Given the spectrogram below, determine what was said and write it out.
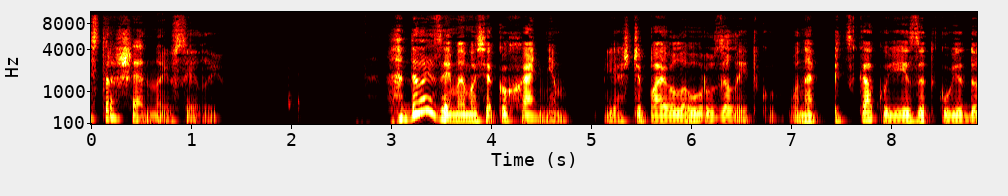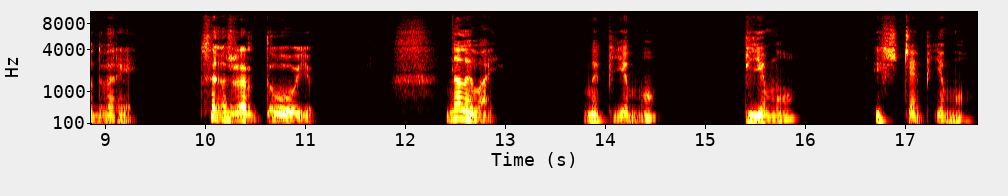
страшенною силою. Давай займемося коханням. Я щепаю Лауру за литку. Вона підскакує і заткує до дверей. Жартую. Наливай. Ми п'ємо, п'ємо і ще п'ємо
